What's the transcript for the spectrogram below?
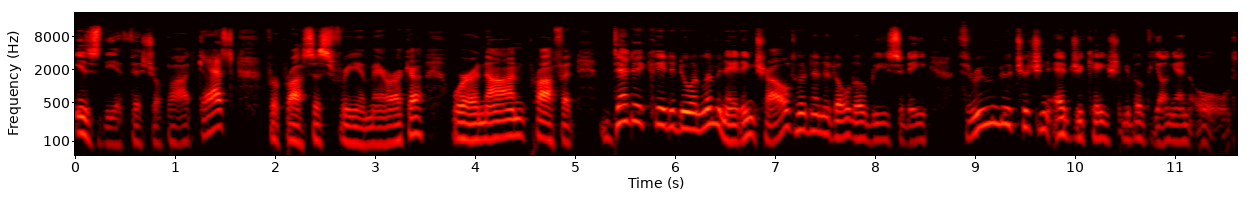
is the official podcast for Processed Free America. We're a nonprofit dedicated to eliminating childhood and adult obesity through nutrition education to both young and old.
